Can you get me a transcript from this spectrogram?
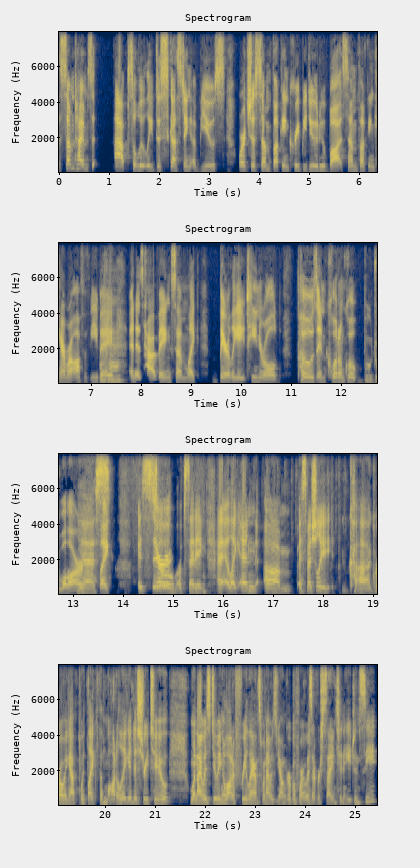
sometimes absolutely disgusting abuse where it's just some fucking creepy dude who bought some fucking camera off of eBay Mhm. and is having some like barely 18 year old pose in quote unquote boudoir. Yes. Like it's they're- so upsetting. I, I like, and um, especially uh, growing up with like the modeling industry too. When I was doing a lot of freelance when I was younger, before I was ever signed to an agency,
